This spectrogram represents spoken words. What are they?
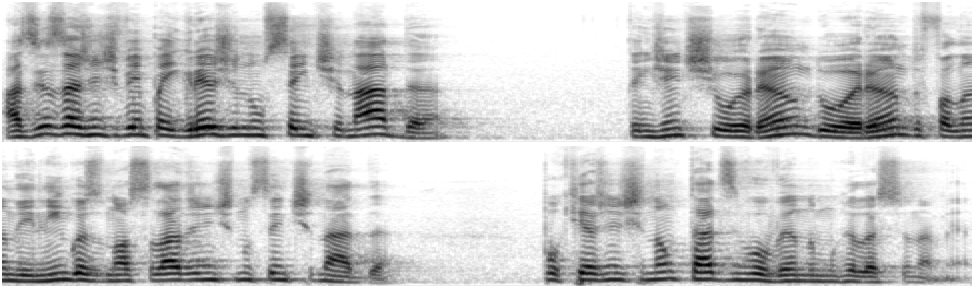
Às vezes a gente vem para a igreja e não sente nada. Tem gente orando, orando, falando em línguas do nosso lado, a gente não sente nada. Porque a gente não está desenvolvendo um relacionamento.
